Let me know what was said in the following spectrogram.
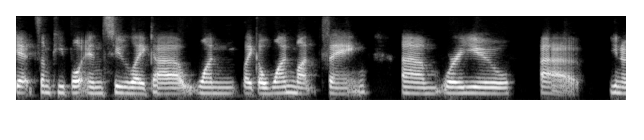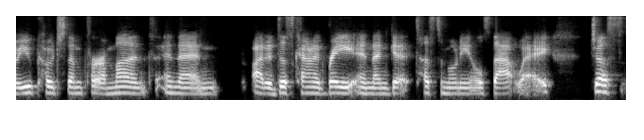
get some people into like a one like a one month thing um, where you uh, you know you coach them for a month and then at a discounted rate and then get testimonials that way just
